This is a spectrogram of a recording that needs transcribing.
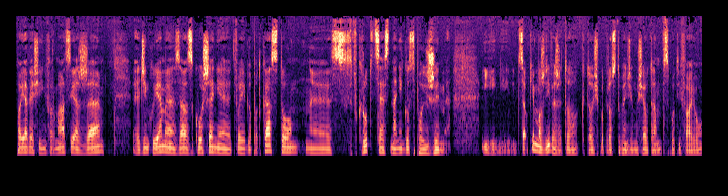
pojawia się informacja, że e, dziękujemy za zgłoszenie Twojego podcastu. Wkrótce na niego spojrzymy. I całkiem możliwe, że to ktoś po prostu będzie musiał tam w Spotify'u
